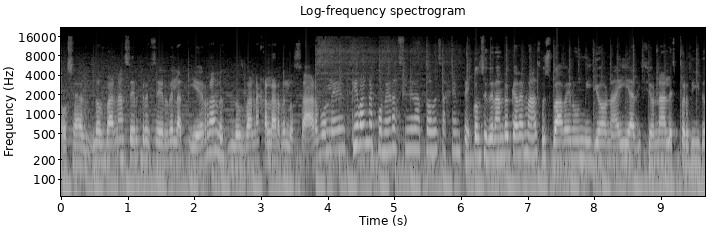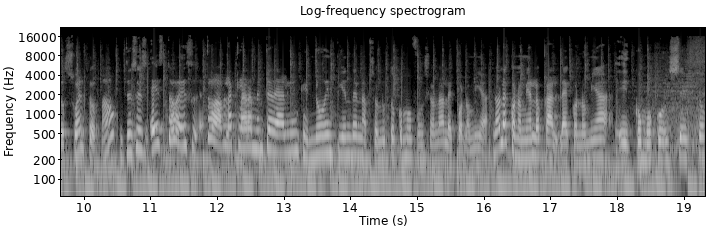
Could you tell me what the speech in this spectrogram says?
o sea, ¿los van a hacer crecer de la tierra? ¿Los, ¿Los van a jalar de los árboles? ¿Qué van a poner a hacer a toda esa gente? Considerando que además pues va a haber un millón ahí adicionales perdidos sueltos, ¿no? Entonces, esto es, esto habla claramente de alguien que no entiende en absoluto cómo funciona la economía. No la economía local, la economía eh, como concepto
